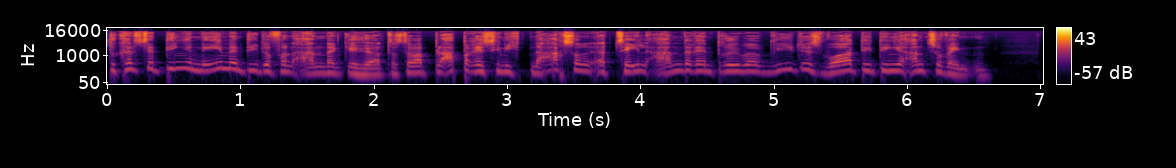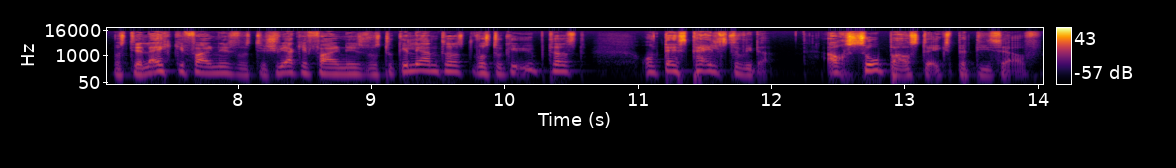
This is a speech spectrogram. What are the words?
Du kannst ja Dinge nehmen, die du von anderen gehört hast, aber plappere sie nicht nach, sondern erzähl anderen darüber, wie das war, die Dinge anzuwenden. Was dir leicht gefallen ist, was dir schwer gefallen ist, was du gelernt hast, was du geübt hast. Und das teilst du wieder. Auch so baust du Expertise auf.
